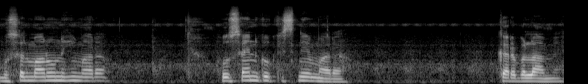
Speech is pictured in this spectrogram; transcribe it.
मुसलमानों ने ही मारा? हुसैन को किसने मारा? करबला में।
